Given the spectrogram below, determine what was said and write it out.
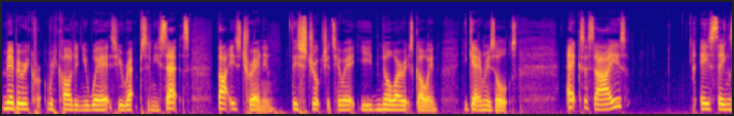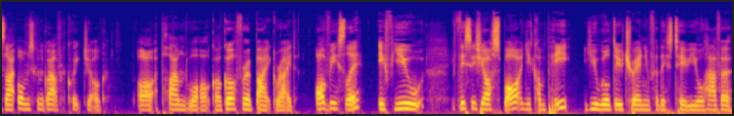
maybe rec- recording your weights, your reps, and your sets. That is training. There's structure to it. You know where it's going. You're getting results. Exercise is things like, oh, I'm just going to go out for a quick jog, or a planned walk, or go for a bike ride obviously, if you if this is your sport and you compete, you will do training for this too. You will have a,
